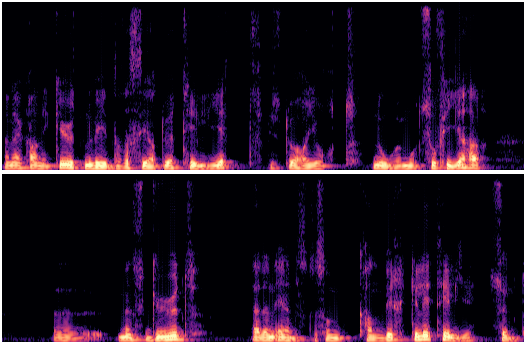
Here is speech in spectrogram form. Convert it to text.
Men jeg kan ikke uten videre si at du er tilgitt hvis du har gjort noe mot Sofie her. Uh, mens Gud er den eneste som kan virkelig tilgi synd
